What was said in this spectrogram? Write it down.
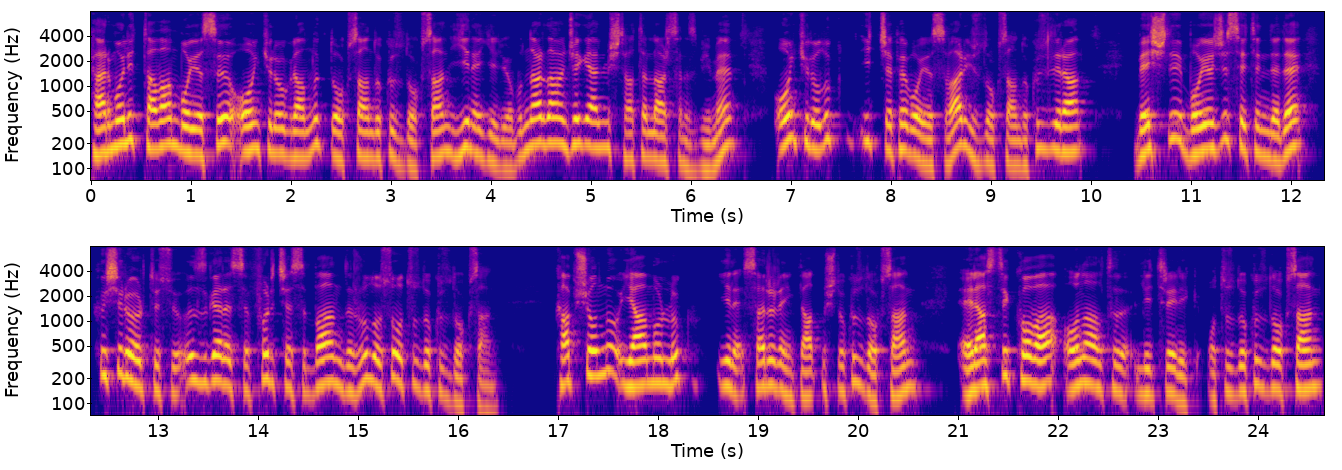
Permolit tavan boyası 10 kilogramlık 99.90 yine geliyor. Bunlar daha önce gelmişti hatırlarsınız BİM'e. 10 kiloluk iç cephe boyası var 199 lira. Beşli boyacı setinde de hışır örtüsü, ızgarası, fırçası, bandı, rulosu 39.90. Kapşonlu yağmurluk yine sarı renkli 69.90. Elastik kova 16 litrelik 39.90.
